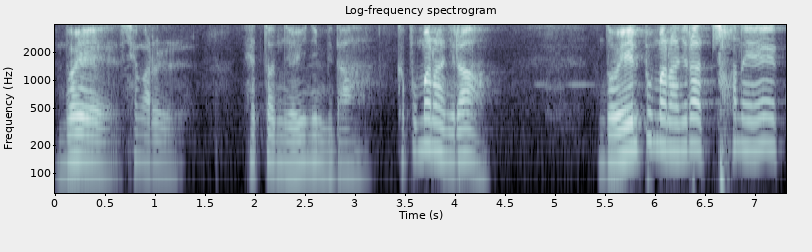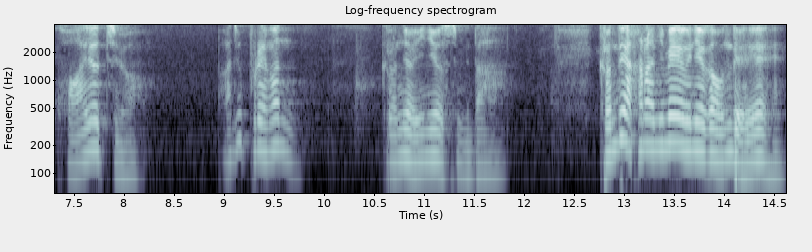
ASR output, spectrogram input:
노예 생활을 했던 여인입니다. 그뿐만 아니라 노예일 뿐만 아니라 천혜의 과였죠. 아주 불행한 그런 여인이었습니다. 그런데 하나님의 은혜 가운데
